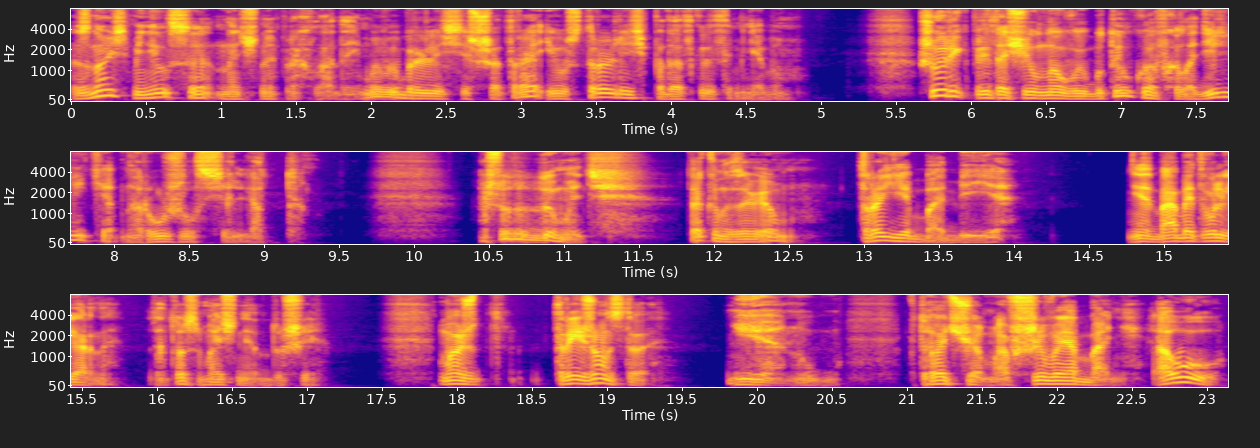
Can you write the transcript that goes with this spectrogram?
Зной сменился ночной прохладой. Мы выбрались из шатра и устроились под открытым небом. Шурик притащил новую бутылку, а в холодильнике обнаружился лед. А что тут думать? Так и назовем троебабие. Нет, баба — это вульгарно, зато смачно от души. Может, троеженство? Не, ну, кто о чем, о вшивой обане. Ау!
